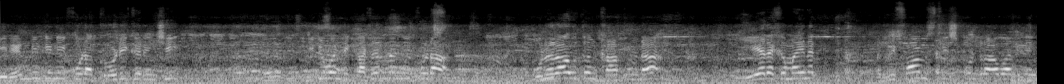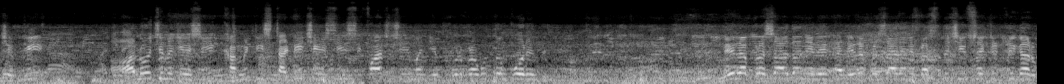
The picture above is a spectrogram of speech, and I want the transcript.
ఈ రెండింటినీ కూడా క్రోడీకరించి ఇటువంటి ఘటనలన్నీ కూడా పునరావృతం కాకుండా ఏ రకమైన రిఫార్మ్స్ తీసుకొని రావాలి అని చెప్పి ఆలోచన చేసి కమిటీ స్టడీ చేసి సిఫార్సు చేయమని చెప్పి కూడా ప్రభుత్వం కోరింది. నీరప్రసాద్ అని అనే వే- అనే ప్రస్తుత చీఫ్ సెక్రటరీ గారు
